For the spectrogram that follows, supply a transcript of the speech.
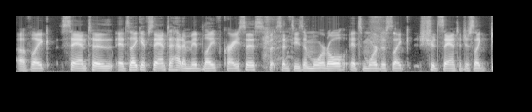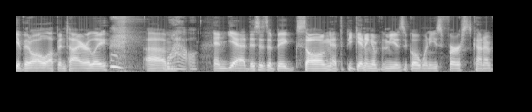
of like Santa. It's like if Santa had a midlife crisis, but since he's immortal, it's more just like should Santa just like give it all up entirely? Um, wow. And yeah, this is a big song at the beginning of the musical when he's first kind of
